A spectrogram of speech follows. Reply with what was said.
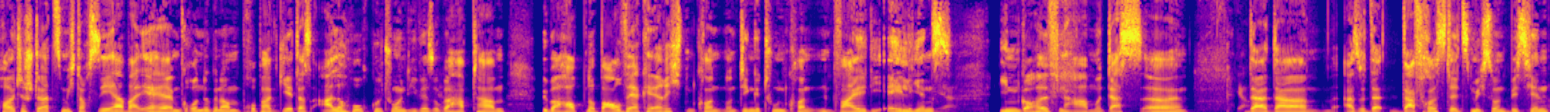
heute stört's mich doch sehr, weil er ja im Grunde genommen propagiert, dass alle Hochkulturen, die wir so gehabt haben, überhaupt nur Bauwerke errichten konnten und Dinge tun konnten, weil die Aliens Ja. ihnen geholfen haben. Und das, äh, da, da, also da, da fröstelt's mich so ein bisschen.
